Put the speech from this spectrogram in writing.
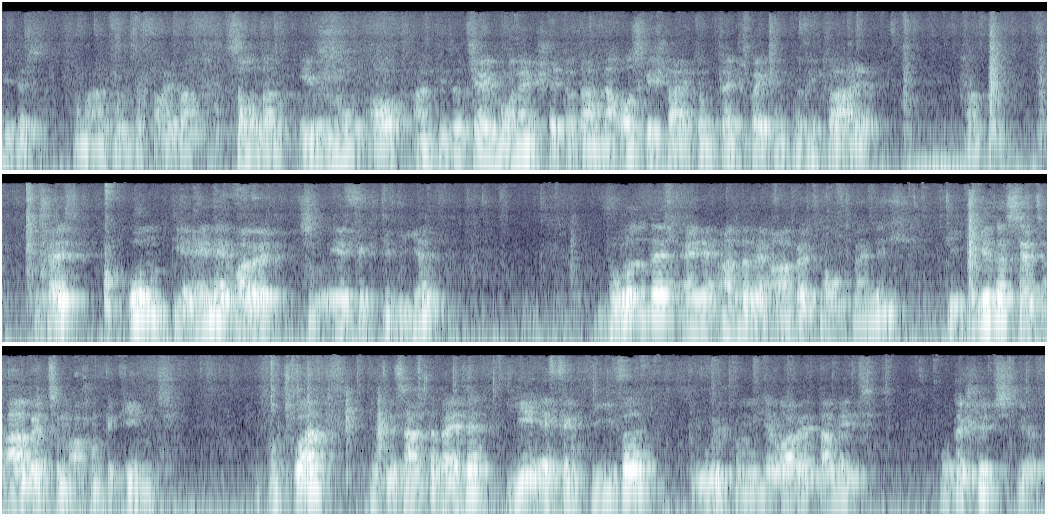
wie das am Anfang der Fall war, sondern eben nun auch an dieser Zeremonienstätte oder an der Ausgestaltung der entsprechenden Rituale. Das heißt, um die eine Arbeit zu effektivieren, wurde eine andere Arbeit notwendig, die ihrerseits Arbeit zu machen beginnt. Und zwar, interessanterweise, je effektiver die ursprüngliche Arbeit damit unterstützt wird.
